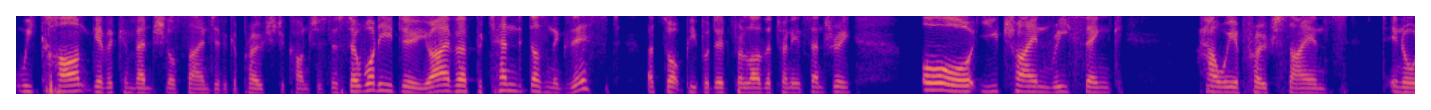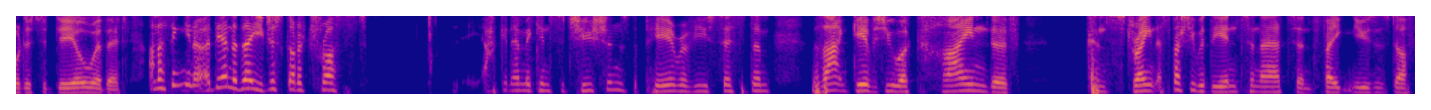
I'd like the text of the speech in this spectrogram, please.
we can't give a conventional scientific approach to consciousness. So what do you do? You either pretend it doesn't exist. That's what people did for a lot of the 20th century, or you try and rethink how we approach science in order to deal with it. And I think, you know, at the end of the day, you just got to trust academic institutions, the peer review system. That gives you a kind of constraint, especially with the internet and fake news and stuff.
